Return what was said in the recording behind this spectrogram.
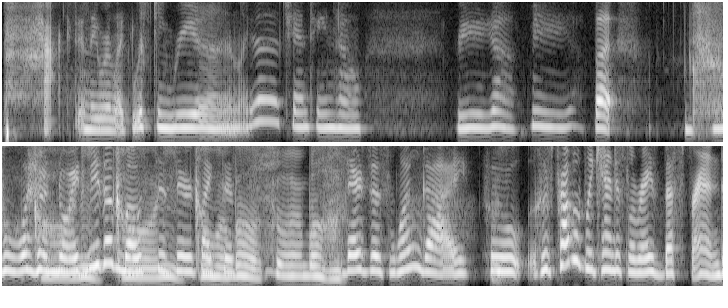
packed. And they were like lifting Rhea and like ah, chanting how Rhea, Rhea. But what annoyed me the most is there's like this balls, corn balls. there's this one guy who who's probably Candice LeRae's best friend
